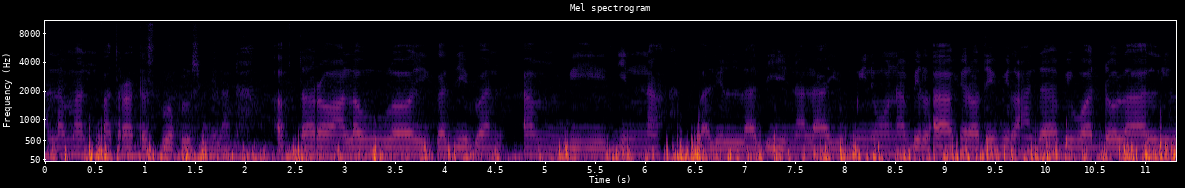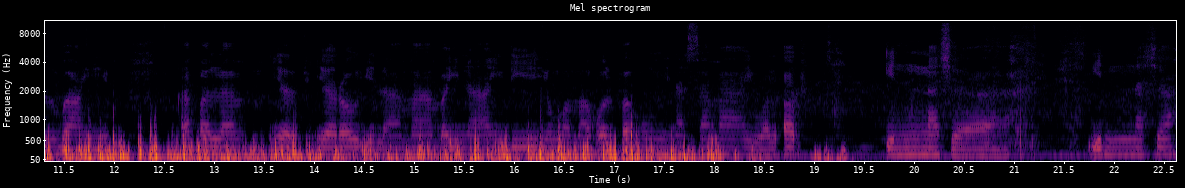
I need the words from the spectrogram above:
halaman 429 aftara ala allahi kadiban am bihi jinnah balil ladzina la yu'minuna bil akhirati fil adzabi wad dalalil ba'id afalam yarau ila ma baina aydihim wa ma khalfahum minas samai wal ard inna sya inna sya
